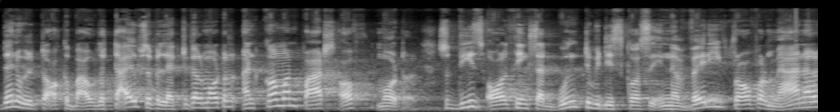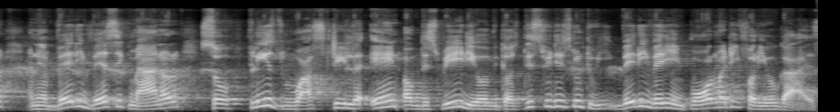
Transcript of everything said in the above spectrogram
Then we'll talk about the types of electrical motor and common parts of motor. So these all things are going to be discussed in a very proper manner and a very basic manner. So please watch till the end of this video because this video is going to be very very informative for you guys.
